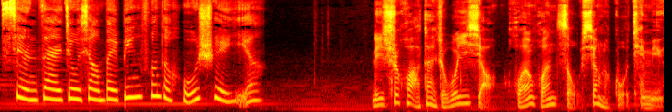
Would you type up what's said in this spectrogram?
现在就像被冰封的湖水一样。李诗画带着微笑，缓缓走向了古天明。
